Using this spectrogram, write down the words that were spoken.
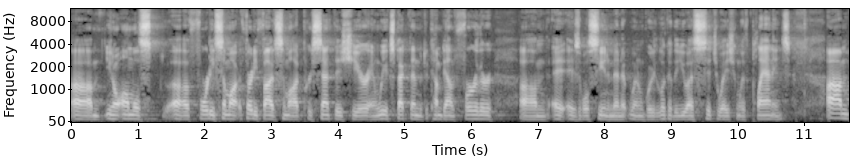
um, you know, almost uh, 40 some odd, 35 some odd percent this year, and we expect them to come down further, um, as we'll see in a minute when we look at the U.S. situation with plantings. Um,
